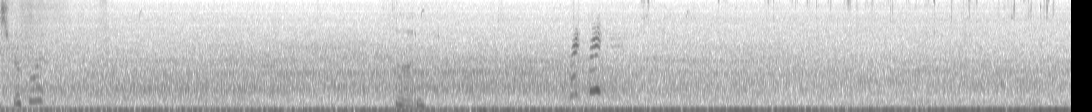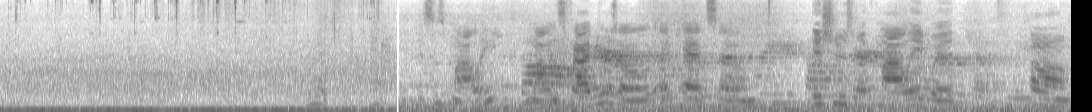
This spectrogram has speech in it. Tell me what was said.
Or an ask her for it. Um, This is Molly. Molly's five years old. I've had some issues with Molly with, um,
